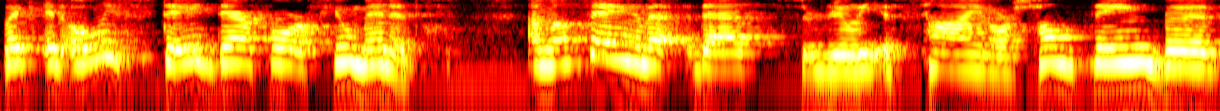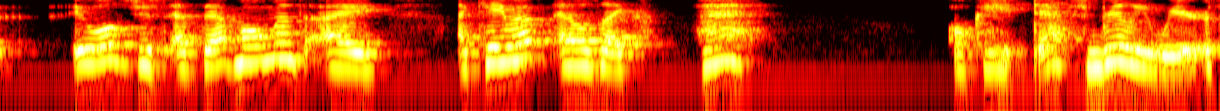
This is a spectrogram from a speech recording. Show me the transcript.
Like it only stayed there for a few minutes. I'm not saying that that's really a sign or something, but it was just at that moment I I came up and I was like, okay, that's really weird.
